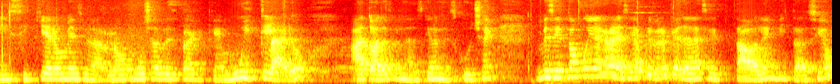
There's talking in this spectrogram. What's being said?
y si quiero mencionarlo muchas veces para que quede muy claro a todas las personas que nos escuchen, me siento muy agradecida primero que hayan aceptado la invitación,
